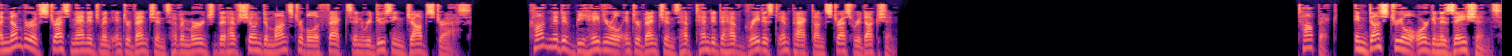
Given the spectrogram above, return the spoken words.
A number of stress management interventions have emerged that have shown demonstrable effects in reducing job stress. Cognitive behavioral interventions have tended to have greatest impact on stress reduction. Industrial organizations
